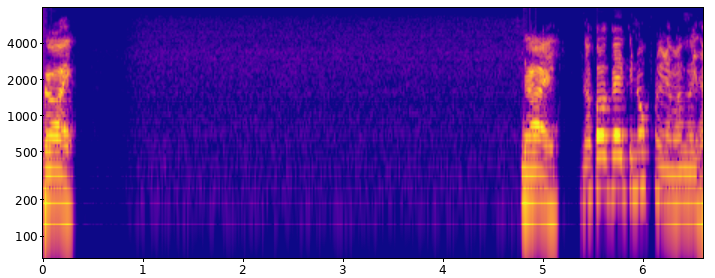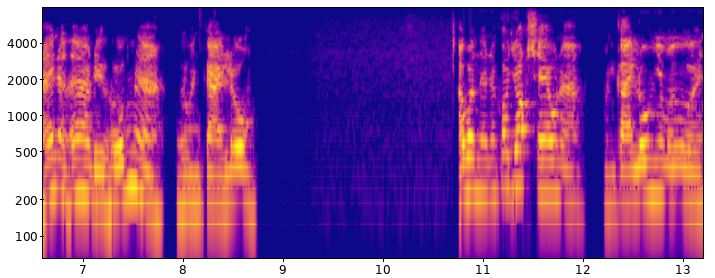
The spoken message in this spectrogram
Rồi. Rồi nó có cái cái nút này là mọi người thấy nè thấy điều hướng nè rồi mình cài luôn. Ở bên đây nó có dot cell nè mình cài luôn nha mọi người.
